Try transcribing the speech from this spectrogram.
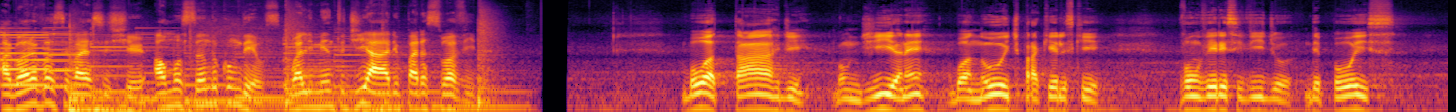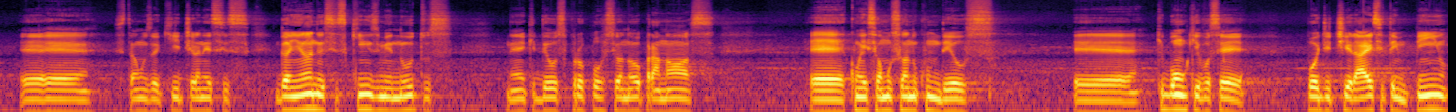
Agora você vai assistir Almoçando com Deus, o alimento diário para a sua vida. Boa tarde, bom dia, né? Boa noite para aqueles que vão ver esse vídeo depois. É, estamos aqui tirando esses, ganhando esses 15 minutos, né, que Deus proporcionou para nós é, com esse almoçando com Deus. É, que bom que você pôde tirar esse tempinho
